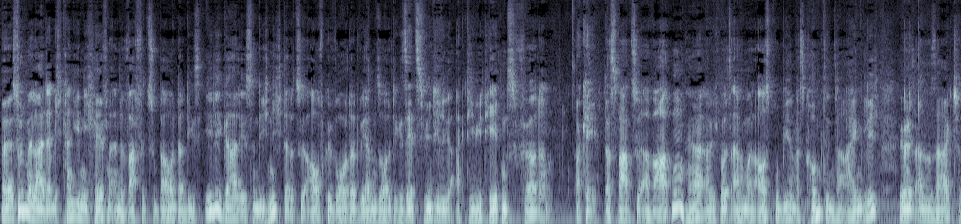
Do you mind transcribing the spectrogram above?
Äh, es tut mir leid, aber ich kann dir nicht helfen, eine Waffe zu bauen, da dies illegal ist und ich nicht dazu aufgefordert werden sollte, gesetzwidrige Aktivitäten zu fördern. Okay, das war zu erwarten, ja, aber ich wollte es einfach mal ausprobieren, was kommt denn da eigentlich? Wenn man jetzt also sagt,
